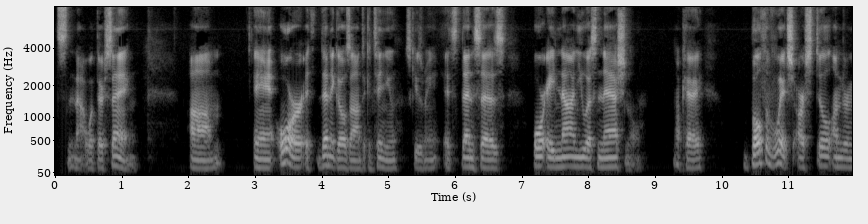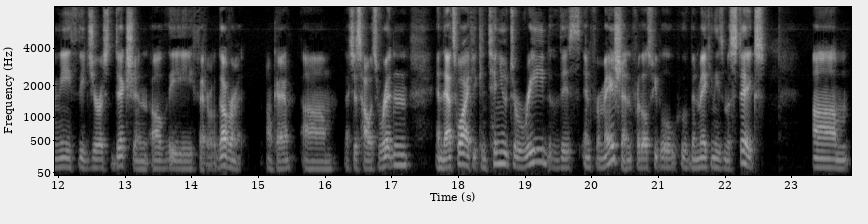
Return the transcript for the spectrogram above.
It's not what they're saying. Um, and or then it goes on to continue excuse me it then says or a non-us national okay? Both of which are still underneath the jurisdiction of the federal government okay? Um, that's just how it's written. And that's why if you continue to read this information for those people who've been making these mistakes um,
